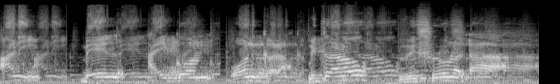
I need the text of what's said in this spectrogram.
आणि बेल आयकॉन ऑन करा. मित्रांनो विसरू नका.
